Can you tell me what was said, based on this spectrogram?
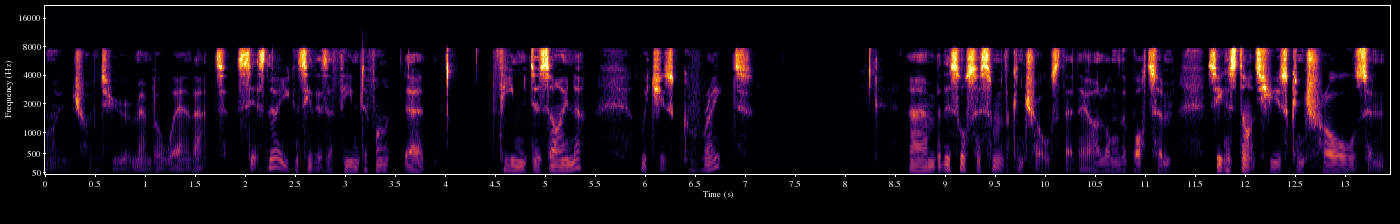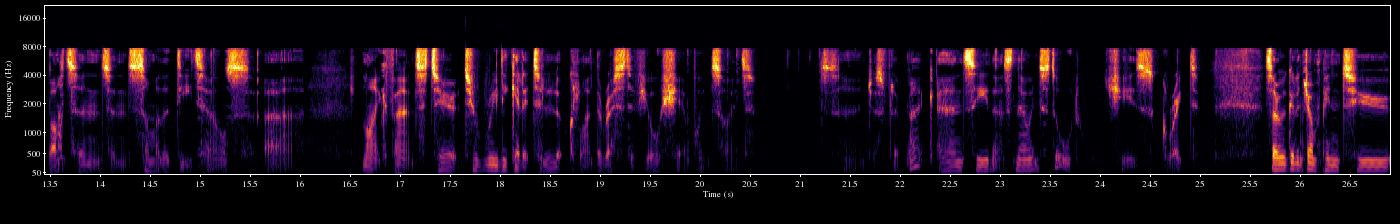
I'm trying to remember where that sits now. You can see there's a theme, uh, theme designer, which is great. Um, but there's also some of the controls there. They are along the bottom. So you can start to use controls and buttons and some of the details uh, like that to, to really get it to look like the rest of your SharePoint site. So just flip back and see that's now installed, which is great. So we're going to jump into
